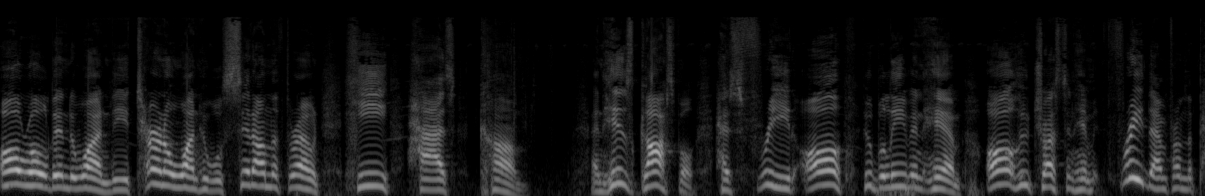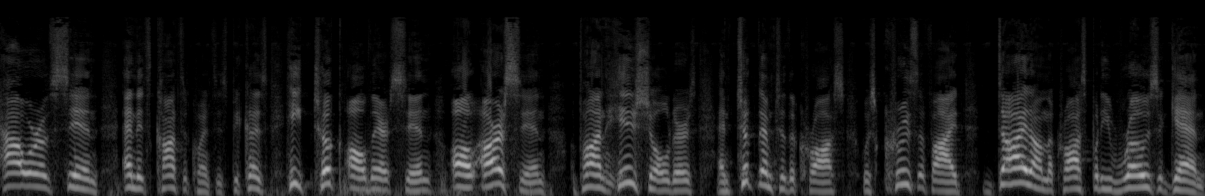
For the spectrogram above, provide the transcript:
all rolled into one, the eternal one who will sit on the throne. He has come. And his gospel has freed all who believe in him, all who trust in him, freed them from the power of sin and its consequences because he took all their sin, all our sin, upon his shoulders and took them to the cross, was crucified, died on the cross, but he rose again.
